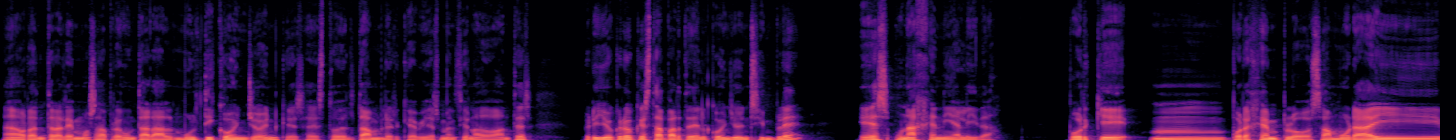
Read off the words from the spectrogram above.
Ahora entraremos a preguntar al multi-conjoin, que es esto del Tumblr que habías mencionado antes, pero yo creo que esta parte del conjoin simple es una genialidad. Porque, mm, por ejemplo, Samurai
